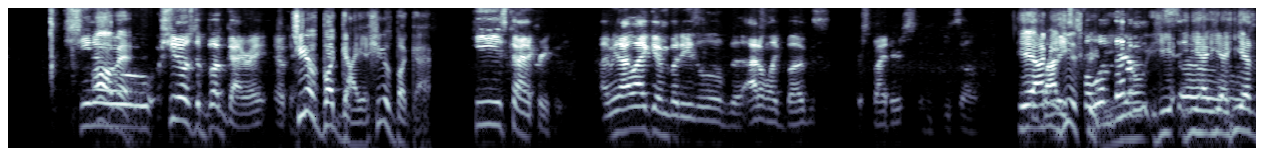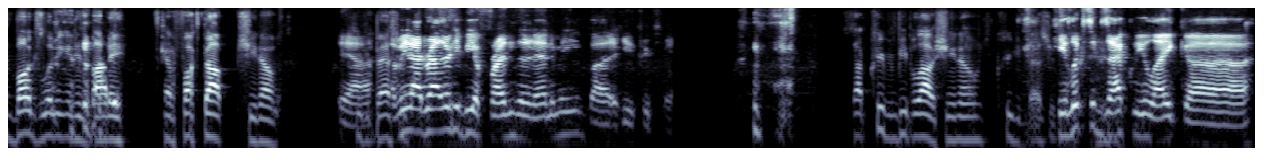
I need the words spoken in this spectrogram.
Shino, Oh, man. Shino's the bug guy, right? Okay. Shino's bug guy. Yeah, Shino's bug guy. he's kind of creepy. I mean, I like him, but he's a little bit. I don't like bugs or spiders. And he's all. Yeah, I mean he is full creepy. of you know? them, He, he, yeah, he has bugs living in his body. it's kind of fucked up. Shino. Yeah. I mean, I'd rather he be a friend than an enemy, but he creeps me. Stop creeping people out, Shino. Creepy bastard. He looks exactly like uh,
